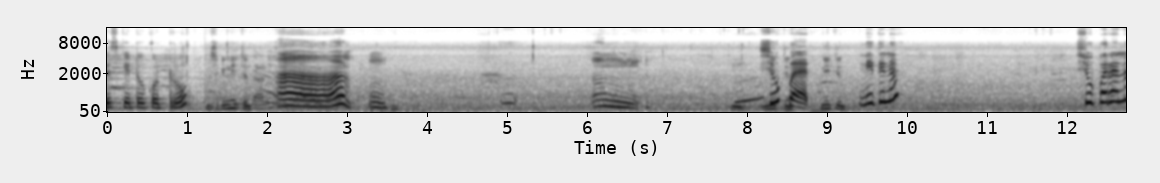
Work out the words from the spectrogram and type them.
ಬಿಸ್ಕೆಟು ಕೊಟ್ಟರು. ಸೂಪರ್. ನಿತಿನ? ಸೂಪರ್ ಅಲ್ಲ?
